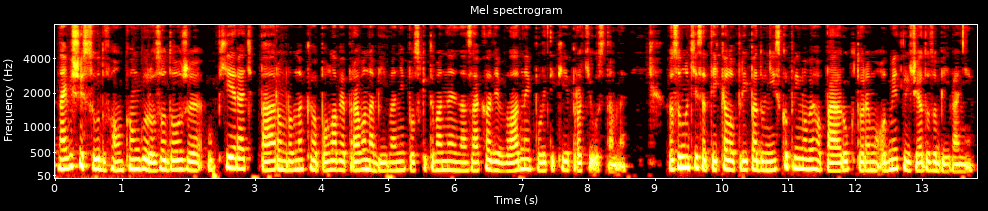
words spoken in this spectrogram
Najvyšší súd v Hongkongu rozhodol, že upierať párom rovnakého pohľavia právo na bývanie poskytované na základe vládnej politiky je protiústavné. Rozhodnutie sa týkalo prípadu nízkopríjmového páru, ktorému odmietli žiadosť o bývanie.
